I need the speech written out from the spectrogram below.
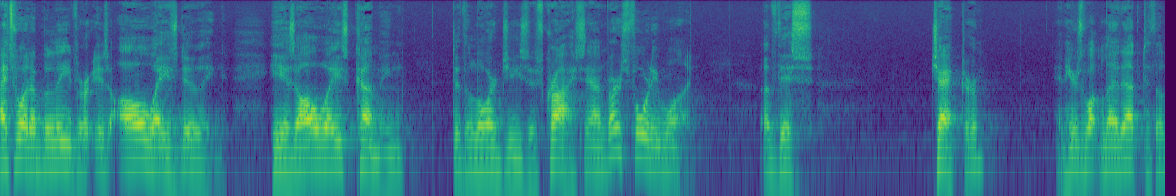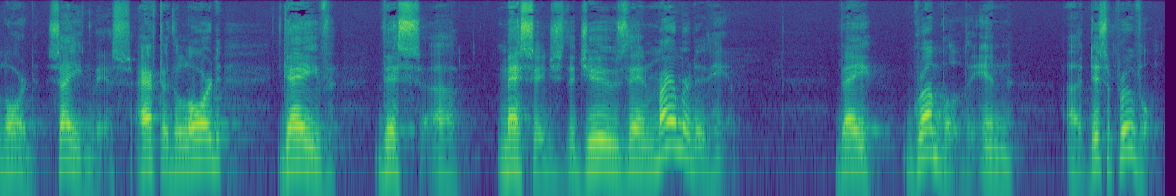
That's what a believer is always doing. He is always coming to the Lord Jesus Christ. Now, in verse 41 of this chapter, and here's what led up to the Lord saying this. After the Lord gave this uh, message, the Jews then murmured at him. They grumbled in uh, disapproval.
